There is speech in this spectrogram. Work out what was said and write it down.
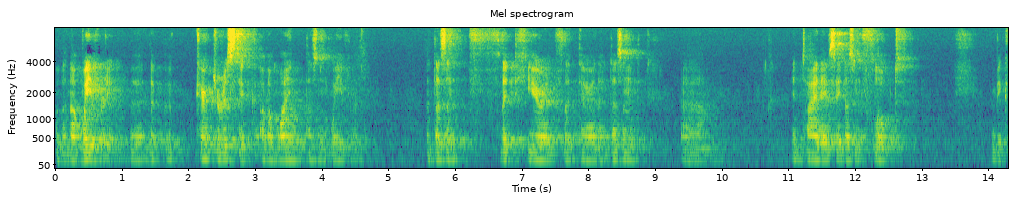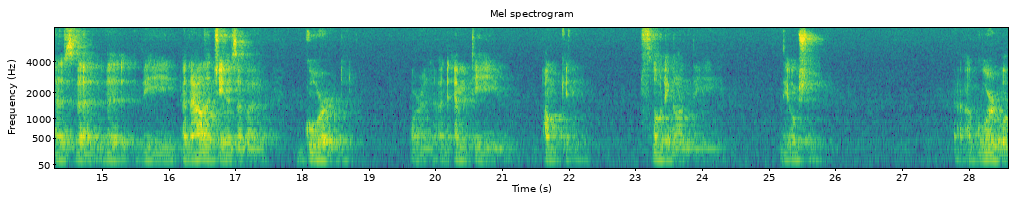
well, not wavering. The, the, characteristic of a mind that doesn't waver that doesn't flit here and flit there, that doesn't, um, in Thai they say doesn't float, because the, the, the analogy is of a gourd or an, an empty pumpkin floating on the, the ocean. A gourd will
